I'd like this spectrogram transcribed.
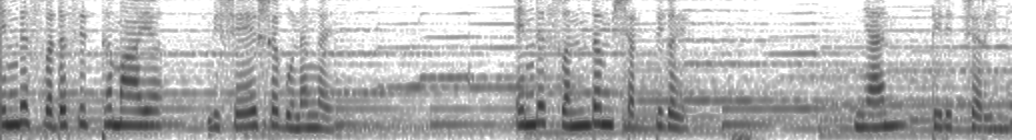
എന്റെ സ്വതസിദ്ധമായ വിശേഷ ഗുണങ്ങൾ എന്റെ സ്വന്തം ശക്തികൾ ഞാൻ തിരിച്ചറിയുന്നു.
